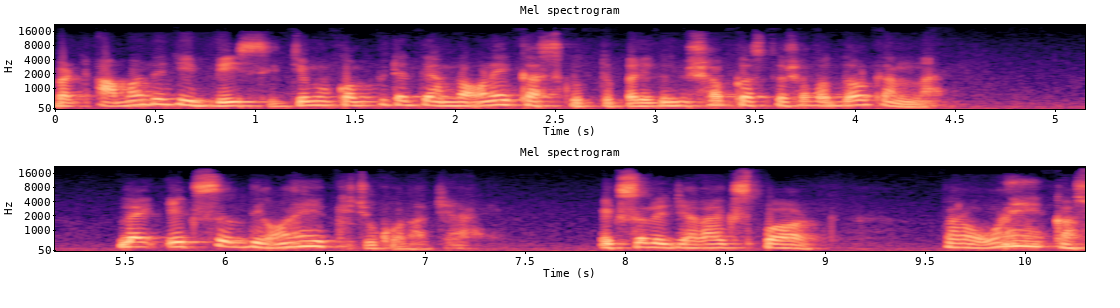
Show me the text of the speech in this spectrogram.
বাট আমাদের যে বেসিক যেমন কম্পিউটার দিয়ে আমরা অনেক কাজ করতে পারি, কিন্তু সব কাজ তো সবার দরকার নাই। লাইক এক্সেল দিয়ে অনেক কিছু করা যায়। এক্সেলে যারা এক্সপার্ট তারা অনেক কাজ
